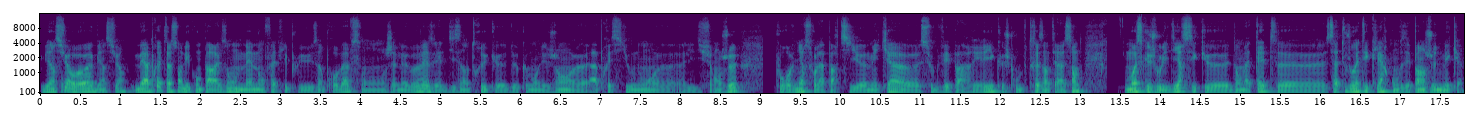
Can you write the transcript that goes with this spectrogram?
Bien sûr, ouais, ouais, bien sûr. Mais après, de toute façon, les comparaisons, même en fait les plus improbables, sont jamais mauvaises. Elles disent un truc euh, de comment les gens euh, apprécient ou non euh, les différents jeux. Pour revenir sur la partie euh, méca soulevée par Riri, que je trouve très intéressante, moi, ce que je voulais dire, c'est que dans ma tête, euh, ça a toujours été clair qu'on faisait pas un jeu de méca.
